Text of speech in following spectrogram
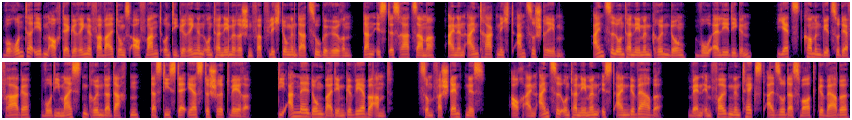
worunter eben auch der geringe Verwaltungsaufwand und die geringen unternehmerischen Verpflichtungen dazugehören, dann ist es ratsamer, einen Eintrag nicht anzustreben. Einzelunternehmen Gründung, wo erledigen? Jetzt kommen wir zu der Frage, wo die meisten Gründer dachten, dass dies der erste Schritt wäre. Die Anmeldung bei dem Gewerbeamt. Zum Verständnis, auch ein Einzelunternehmen ist ein Gewerbe. Wenn im folgenden Text also das Wort Gewerbe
